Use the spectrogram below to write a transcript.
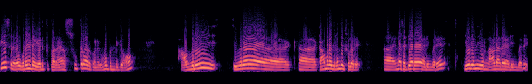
பேசுற உரைநடை எடுத்து பாரு சூப்பரா இருக்கும். எனக்கு ரொம்ப பிடிக்கும். அவரு இவர காமராஜர் வந்து சொல்றாரு. என்ன செட்டியாரே அப்படிம்பாரு. இவர் வந்து இவர் நாடாரே அப்படிம்பாரு.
